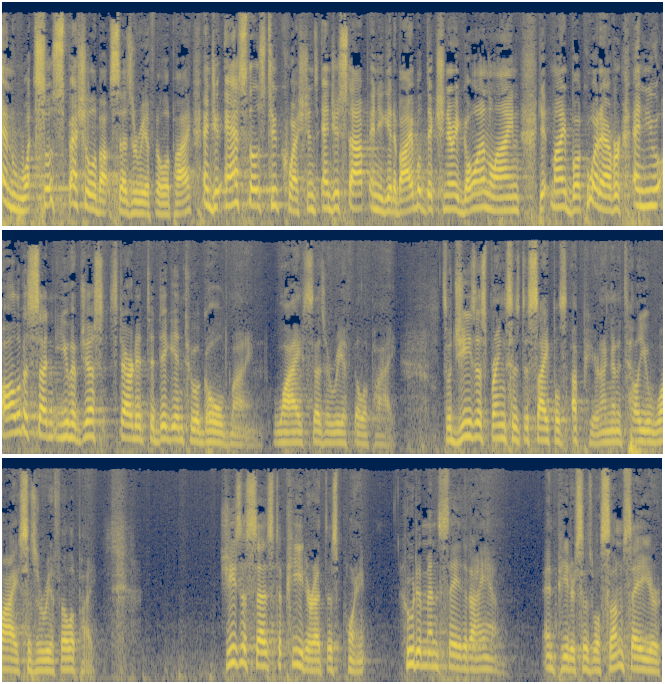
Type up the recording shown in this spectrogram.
And what's so special about Caesarea Philippi? And you ask those two questions and you stop and you get a Bible dictionary, go online, get my book, whatever, and you all of a sudden you have just started to dig into a gold mine. Why Caesarea Philippi? So Jesus brings his disciples up here, and I'm going to tell you why Caesarea Philippi. Jesus says to Peter at this point, Who do men say that I am? And Peter says, Well, some say you're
